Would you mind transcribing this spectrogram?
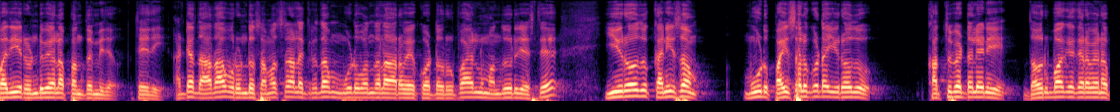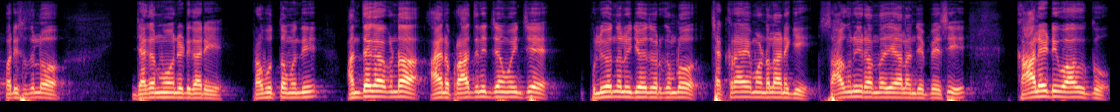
పది రెండు వేల పంతొమ్మిది తేదీ. అంటే దాదాపు రెండు సంవత్సరాల క్రితం మూడు వందల అరవై కోట్ల రూపాయలను మంజూరు చేస్తే ఈరోజు కనీసం మూడు పైసలు కూడా ఈరోజు ఖర్చు పెట్టలేని దౌర్భాగ్యకరమైన పరిస్థితుల్లో జగన్మోహన్ రెడ్డి గారి ప్రభుత్వం ఉంది. అంతేకాకుండా ఆయన ప్రాతినిధ్యం వహించే పులివెందుల నియోజకవర్గంలో చక్రాయ మండలానికి సాగునీరు అందజేయాలని చెప్పేసి కాలేటి వాగుకు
